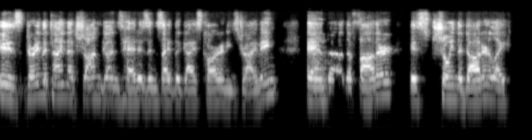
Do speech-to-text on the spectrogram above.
is during the time that Sean Gunn's head is inside the guy's car and he's driving, and uh, the father is showing the daughter like.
